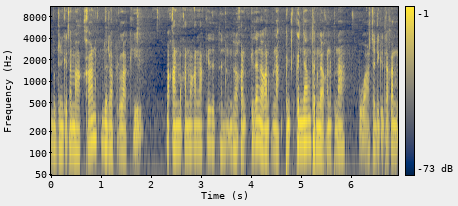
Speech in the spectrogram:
kemudian kita makan kemudian lapar lagi makan makan makan lagi dan nggak akan kita nggak akan pernah kenyang dan nggak akan pernah puas. Jadi kita akan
